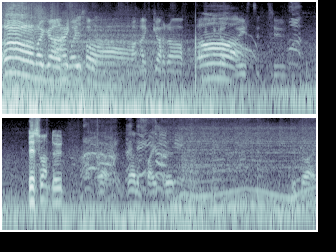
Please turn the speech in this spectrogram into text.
Oh my god, I, wasted. oh, I got off. I Oh. got wasted too. This one, dude. Yeah, gotta fight it. Good drive.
